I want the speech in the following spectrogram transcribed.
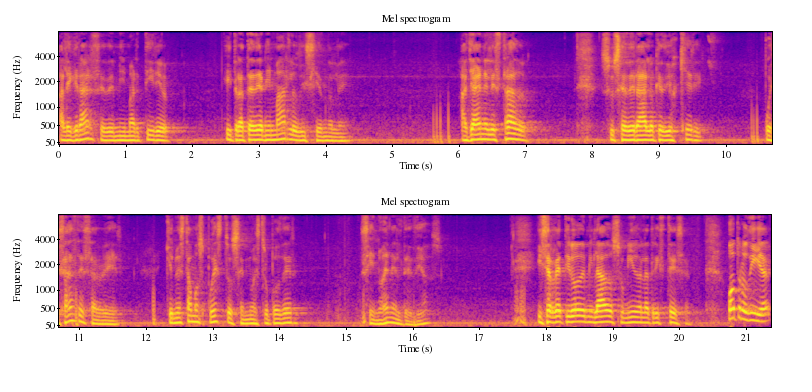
alegrarse de mi martirio. Y traté de animarlo diciéndole, allá en el estrado sucederá lo que Dios quiere, pues has de saber que no estamos puestos en nuestro poder, sino en el de Dios y se retiró de mi lado sumido en la tristeza. Otro día,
